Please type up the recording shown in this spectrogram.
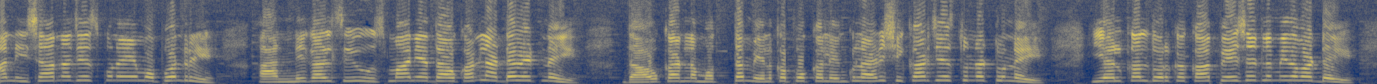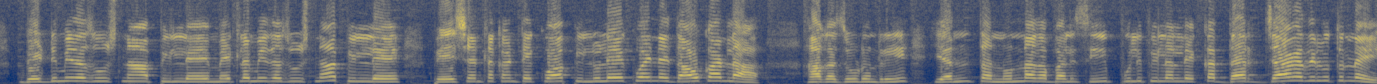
అని నిశారణ చేసుకున్నాయేమో పొన్రి. అన్ని కలిసి ఉస్మానియా దవాఖాన్లు అడ్డబెట్టినాయి. దవాఖాన్ల మొత్తం ఎలక పొక్కలు ఎంకులాడి షికారు చేస్తున్నట్టున్నాయి. ఎలుకలు దొరకక పేషెంట్ల మీద పడ్డాయి. బెడ్ మీద చూసినా పిల్లే మెట్ల మీద చూసినా పిల్లే. పేషెంట్ల కంటే ఎక్కువ పిల్లులే ఎక్కువైనాయి దవాఖాన్లా ఆగ చూడుండ్రి ఎంత నున్నగా బలిసి పులి పిల్లల లెక్క దర్జాగా తిరుగుతున్నాయి.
